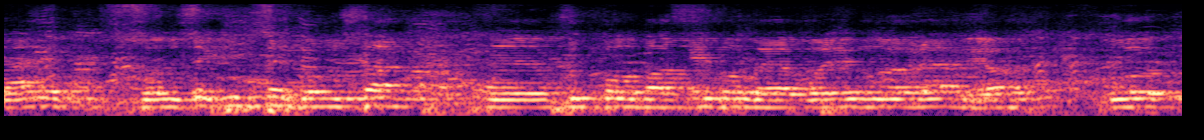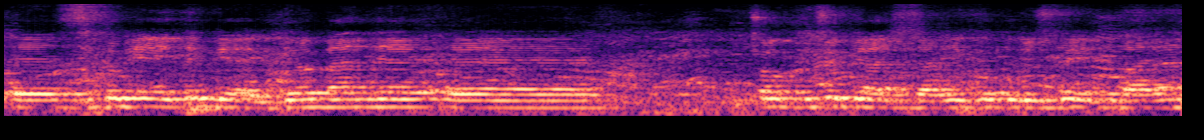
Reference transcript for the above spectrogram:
Yani sonuçta kimse doğuştan e, futbol, basketbol veya voleybol öğrenmiyor. Bu e, sıkı bir eğitim gerekiyor. Ben de e, çok küçük yaşta, ilkokul 3'te itibaren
